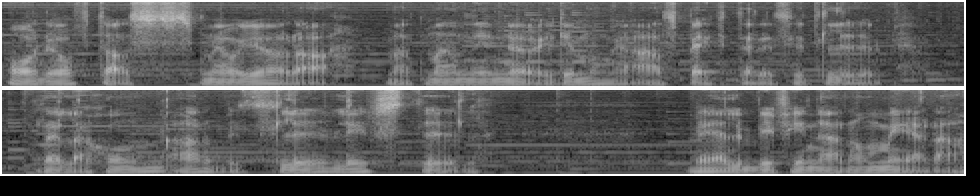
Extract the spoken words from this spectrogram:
har det oftast med att göra med att man är nöjd i många aspekter i sitt liv relation, arbetsliv, livsstil, välbefinnande och mera.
